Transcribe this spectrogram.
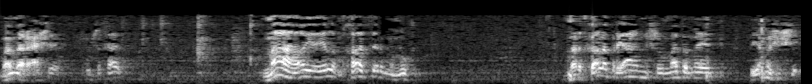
מה אומר רש"י? פירוש אחד. מה היה אלם חסר מנוחה? אומרת, כל הבריאה נשלמה באמת ביום השישי.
